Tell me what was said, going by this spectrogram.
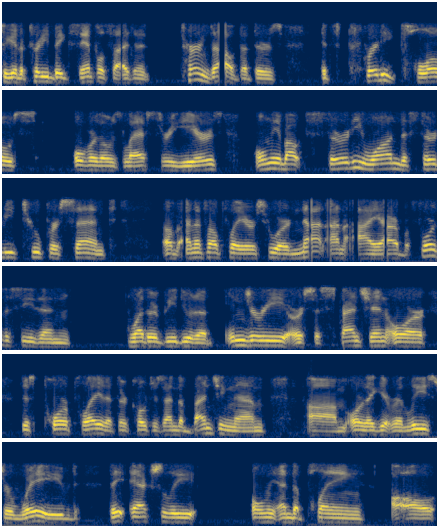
to get a pretty big sample size, and it turns out that there's it's pretty close over those last three years. Only about 31 to 32 percent of NFL players who are not on IR before the season, whether it be due to injury or suspension or just poor play that their coaches end up benching them um, or they get released or waived, they actually only end up playing all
